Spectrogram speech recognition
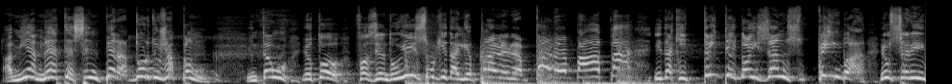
A minha meta é ser imperador do Japão. Então, eu tô fazendo isso porque dali para, para, para, para, e daqui 32 anos, pimba, eu serei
